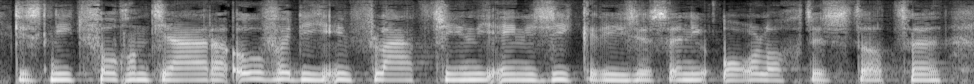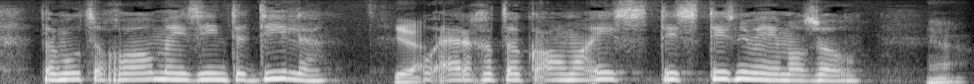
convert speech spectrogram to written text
het is niet volgend jaar eh, over die inflatie en die energiecrisis en die oorlog. Dus dat, eh daar moeten we gewoon mee zien te dealen. Ja. Hoe erg het ook allemaal is. Het is, het is nu eenmaal zo. Ja.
